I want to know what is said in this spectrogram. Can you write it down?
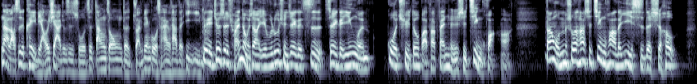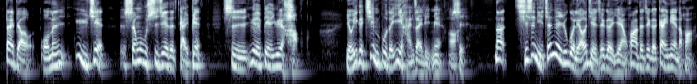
那老师可以聊一下，就是说这当中的转变过程，还有它的意义吗？对，就是传统上 “evolution” 这个字，这个英文过去都把它翻成是进化啊。当我们说它是进化的意思的时候，代表我们预见生物世界的改变是越变越好，有一个进步的意涵在里面啊。是。那其实你真正如果了解这个演化的这个概念的话，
